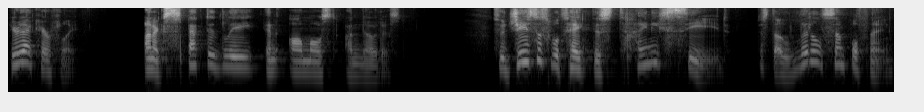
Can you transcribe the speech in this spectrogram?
Hear that carefully. Unexpectedly and almost unnoticed. So Jesus will take this tiny seed, just a little simple thing,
